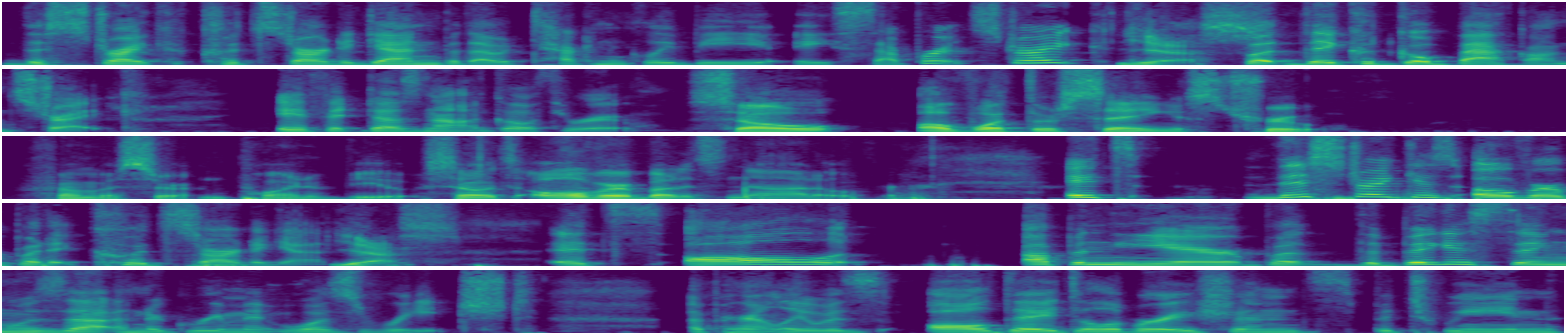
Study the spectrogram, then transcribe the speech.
the strike could start again, but that would technically be a separate strike. Yes. But they could go back on strike if it does not go through. So, of what they're saying is true from a certain point of view. So, it's over, but it's not over. It's this strike is over, but it could start again. Yes. It's all up in the air, but the biggest thing was that an agreement was reached. Apparently, it was all day deliberations between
